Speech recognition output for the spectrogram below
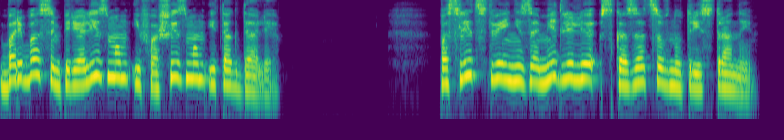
борьба с империализмом и фашизмом и так далее. Последствия не замедлили сказаться внутри страны.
